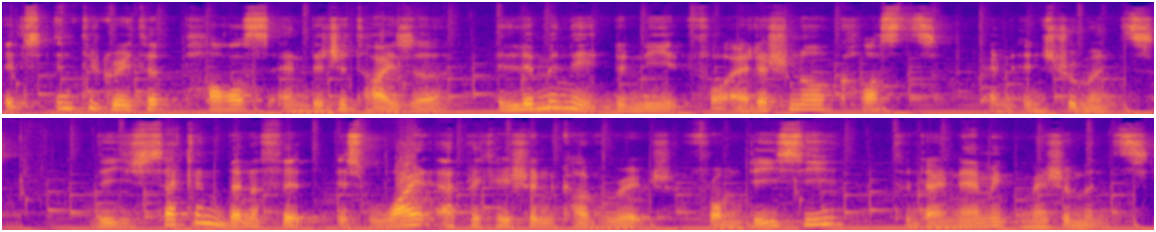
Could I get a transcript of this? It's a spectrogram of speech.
its integrated pulse and digitizer eliminate the need for additional costs and instruments. The second benefit is wide application coverage from DC to dynamic measurements.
